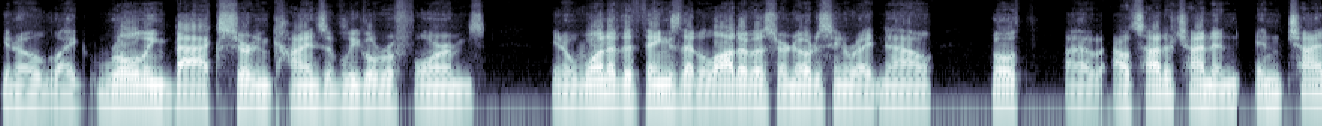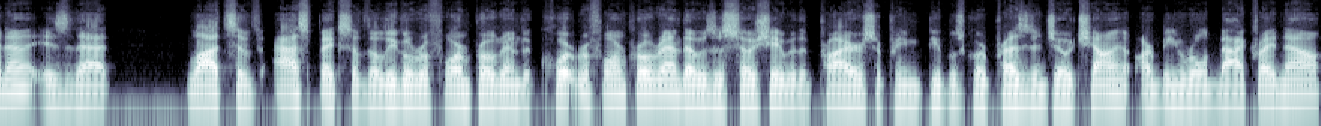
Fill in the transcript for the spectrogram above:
you know, like rolling back certain kinds of legal reforms. You know, one of the things that a lot of us are noticing right now, both uh, outside of China and in China, is that lots of aspects of the legal reform program, the court reform program that was associated with the prior Supreme People's Court President Zhou Qiang, are being rolled back right now,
